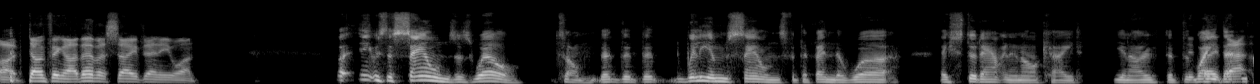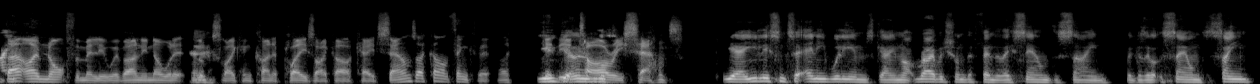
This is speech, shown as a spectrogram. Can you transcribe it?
I don't think I've ever saved anyone. But it was the sounds as well, Tom. The the the Williams sounds for Defender were they stood out in an arcade. You know, the, the way they- that, that, that I'm not familiar with. I only know what it Yeah. looks like and kind of plays like arcade sounds. I can't think of it. I you get the get Atari listen- sounds. Yeah, you listen to any Williams game like Robotron Defender, they sound the same because they've got the sound same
